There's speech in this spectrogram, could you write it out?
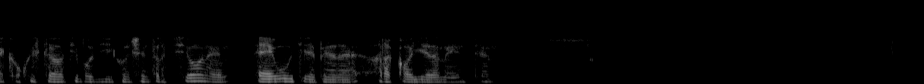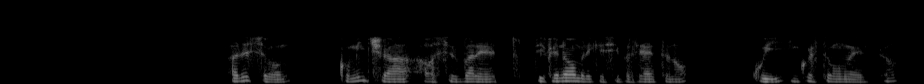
Ecco, questo tipo di concentrazione è utile per raccogliere la mente. Adesso comincia a osservare tutti i fenomeni che si presentano qui, in questo momento.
